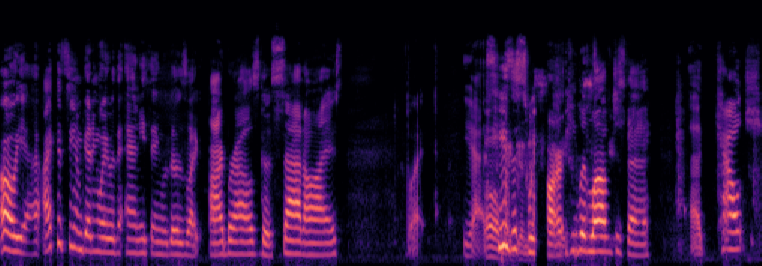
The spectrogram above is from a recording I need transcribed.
Oh yeah. I could see him getting away with anything with those like eyebrows, those sad eyes. But yes, Oh he's a goodness. sweetheart. He would love just a a couch,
